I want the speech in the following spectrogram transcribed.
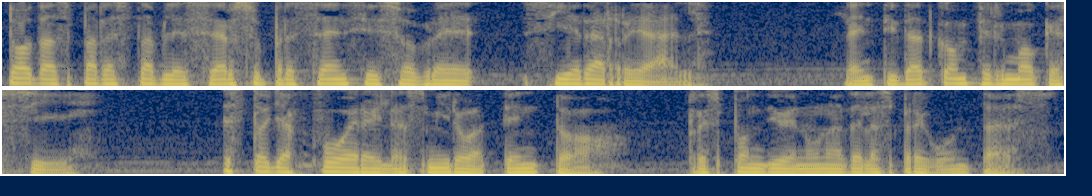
todas para establecer su presencia y sobre si era real. La entidad confirmó que sí. Estoy afuera y las miro atento, respondió en una de las preguntas.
